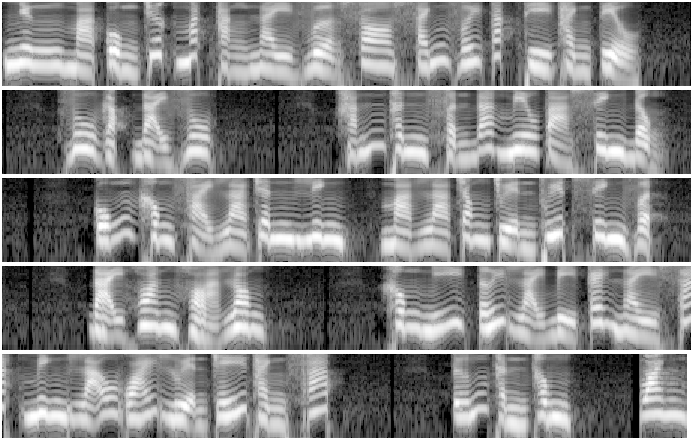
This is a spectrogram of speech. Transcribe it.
Nhưng mà cùng trước mắt thằng này vừa so sánh với tắc thì thành tiểu. Vu gặp đại vu. Hắn thân phận đã miêu tả sinh động. Cũng không phải là chân linh, mà là trong truyền thuyết sinh vật. Đại hoang hỏa long. Không nghĩ tới lại bị cái này sát minh lão quái luyện chế thành pháp. Tướng thần thông. Oanh.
